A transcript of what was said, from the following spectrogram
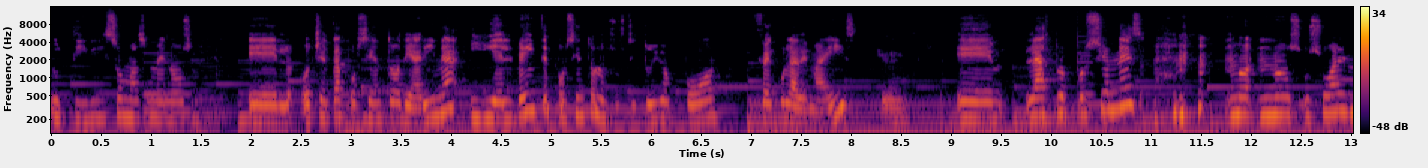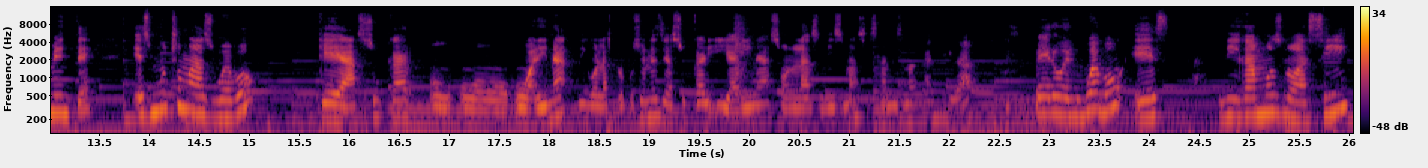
utilizo más o menos el 80% de harina y el 20% lo sustituyo por fécula de maíz. Eh, las proporciones nos usualmente es mucho más huevo que azúcar o, harina. Digo, las proporciones de azúcar y harina son las mismas, es la misma cantidad. Pero el huevo es, digámoslo así,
